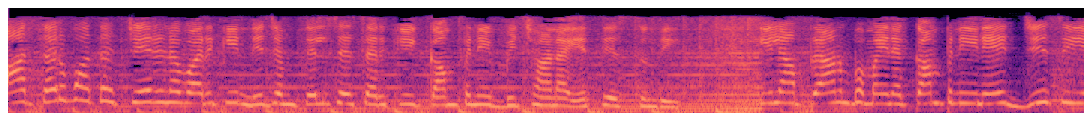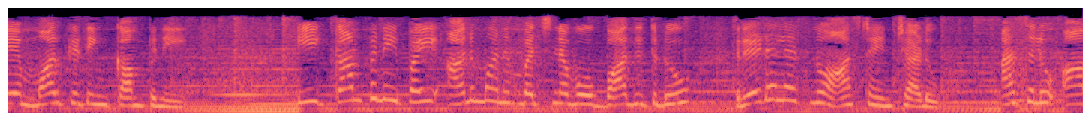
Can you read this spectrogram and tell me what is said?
ఆ తరువాత చేరిన వారికి నిజం తెలిసేసరికి కంపెనీ బిచాణా ఎత్తేస్తుంది. ఇలా ప్రారంభమైన కంపెనీనే జీసీఏ మార్కెటింగ్ కంపెనీ. ఈ కంపెనీపై అనుమానం వచ్చిన ఓ బాధితుడు రెడ్ అలర్ట్ను ఆశ్రయించాడు. అసలు ఆ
